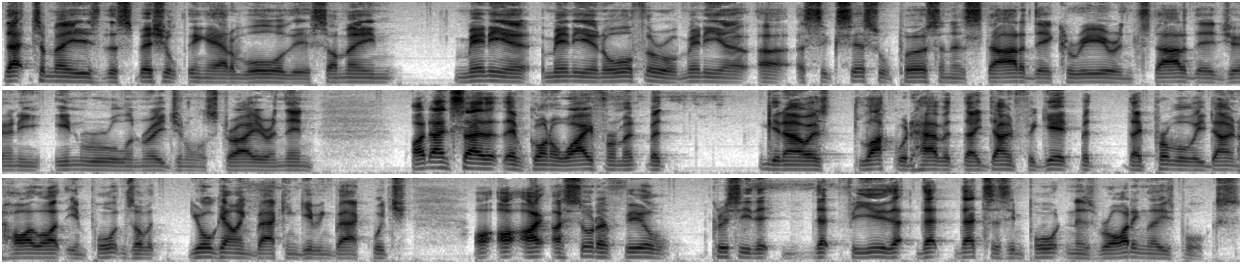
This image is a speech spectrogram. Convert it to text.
that to me is the special thing out of all of this. I mean, many a, many an author or many a, a, successful person has started their career and started their journey in rural and regional Australia, and then I don't say that they've gone away from it, but you know, as luck would have it, they don't forget, but they probably don't highlight the importance of it. You're going back and giving back, which I, I, I sort of feel, Chrissy, that, that for you that, that that's as important as writing these books.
